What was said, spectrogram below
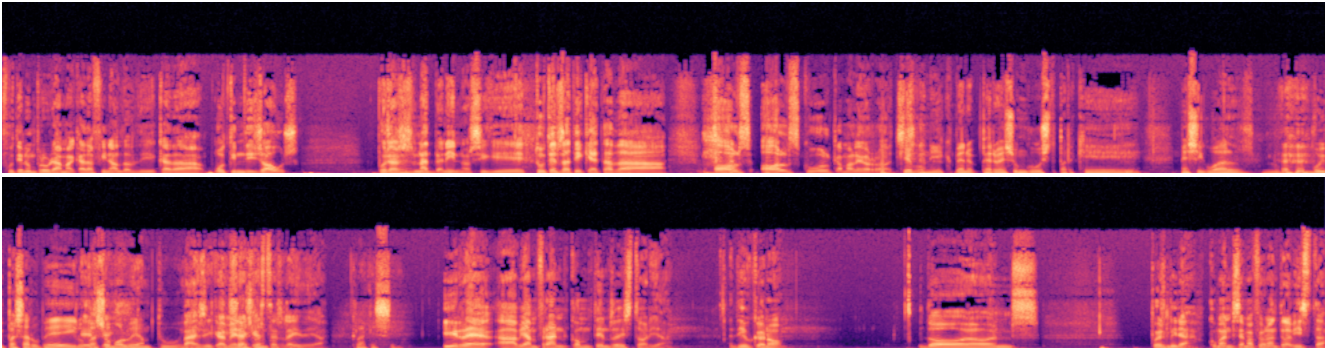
fotent un programa cada final del dia, cada últim dijous, pues has anat venint, o sigui, tu tens l'etiqueta de old, old school Camaleo Roig. Que bonic, però, però és un gust perquè m'és igual, lo- vull passar-ho bé i ho És passo que- molt bé amb tu. Bàsicament aquesta és la idea. Clar que sí. I res, aviam, Fran, com tens la història? Diu que no. Doncs... pues mira, comencem a fer una entrevista.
